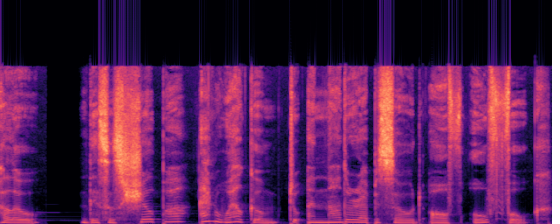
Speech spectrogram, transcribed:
Hello. This is Shilpa, and welcome to another episode of OhhFolk.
